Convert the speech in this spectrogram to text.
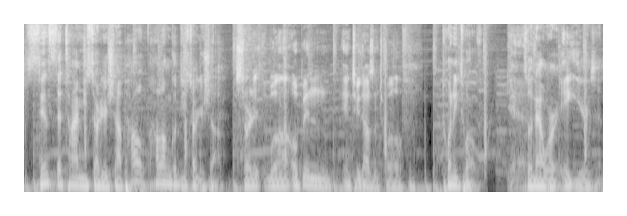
since the time you started your shop, how, how long ago did you start your shop? Started well, open in 2012. 2012. Yeah. So now we're eight years in.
